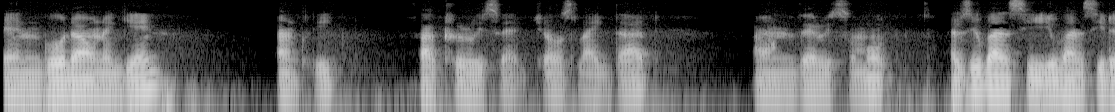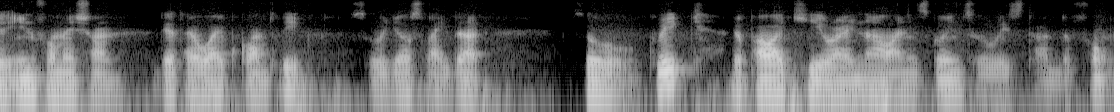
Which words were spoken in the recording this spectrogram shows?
Then go down again and click factory reset just like that and very smooth as you can see you can see the information data wipe complete. So just like that. So click the power key right now and it's going to restart the phone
